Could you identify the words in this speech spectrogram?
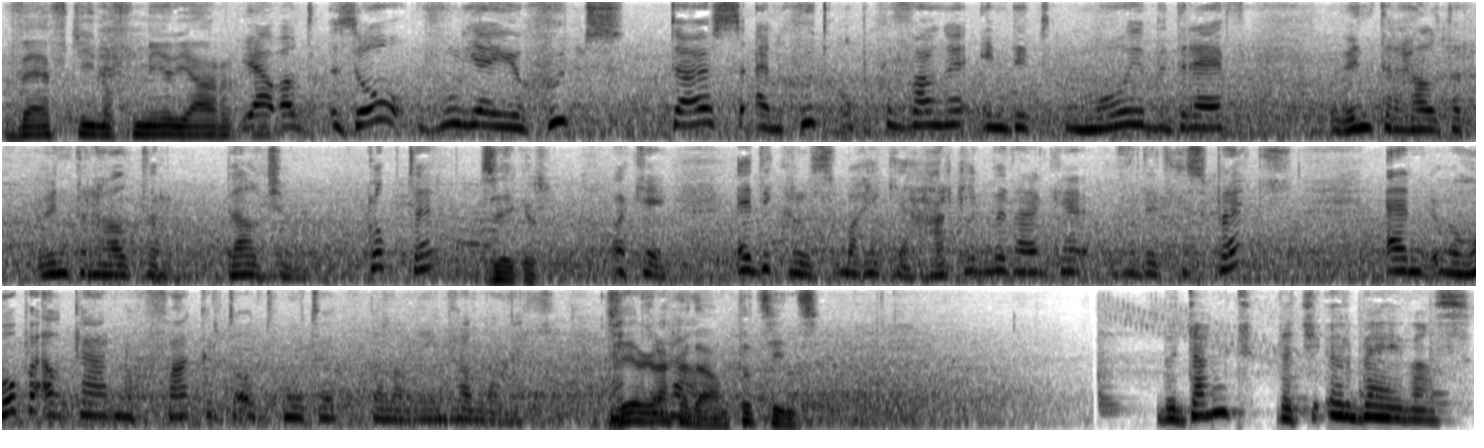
15 of meer jaar. Ja, want zo voel jij je goed thuis en goed opgevangen in dit mooie bedrijf Winterhalter, Winterhalter Belgium. Klopt, hè? Zeker. Oké, Eddie Kroes, mag ik je hartelijk bedanken voor dit gesprek. En we hopen elkaar nog vaker te ontmoeten dan alleen vandaag. Zeer graag gedaan. Tot ziens. Bedankt dat je erbij was.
